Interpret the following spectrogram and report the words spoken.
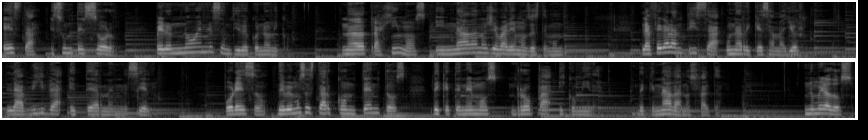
Esta es un tesoro, pero no en el sentido económico. Nada trajimos y nada nos llevaremos de este mundo. La fe garantiza una riqueza mayor, la vida eterna en el cielo. Por eso debemos estar contentos de que tenemos ropa y comida, de que nada nos falta. Número 2.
